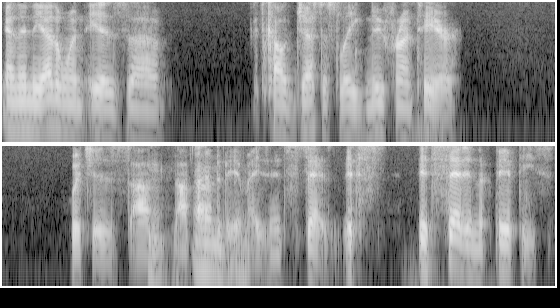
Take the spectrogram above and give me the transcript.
And then the other one is uh, it's called Justice League New Frontier which is um, mm. I, I found to be um, amazing. It's set it's it's set in the fifties.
